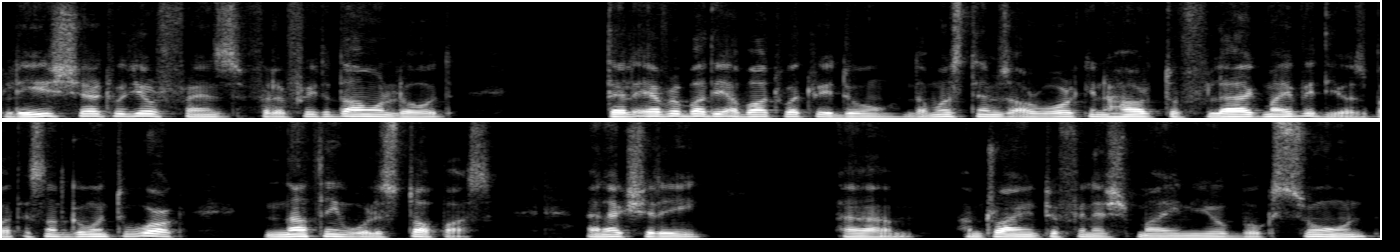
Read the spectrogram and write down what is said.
Please share it with your friends. Feel free to download. Tell everybody about what we do. The Muslims are working hard to flag my videos but it's not going to work. Nothing will stop us. And actually um, I'm trying to finish my new book soon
